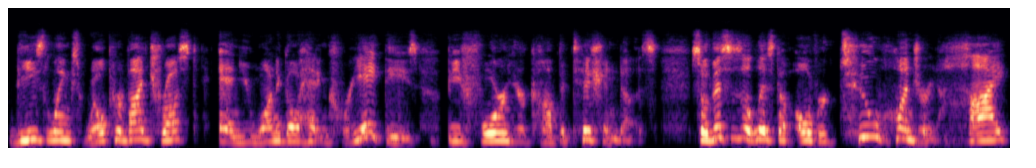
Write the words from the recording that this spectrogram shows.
these links will provide trust and you want to go ahead and create these before your competition does. So this is a list of over 200 high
